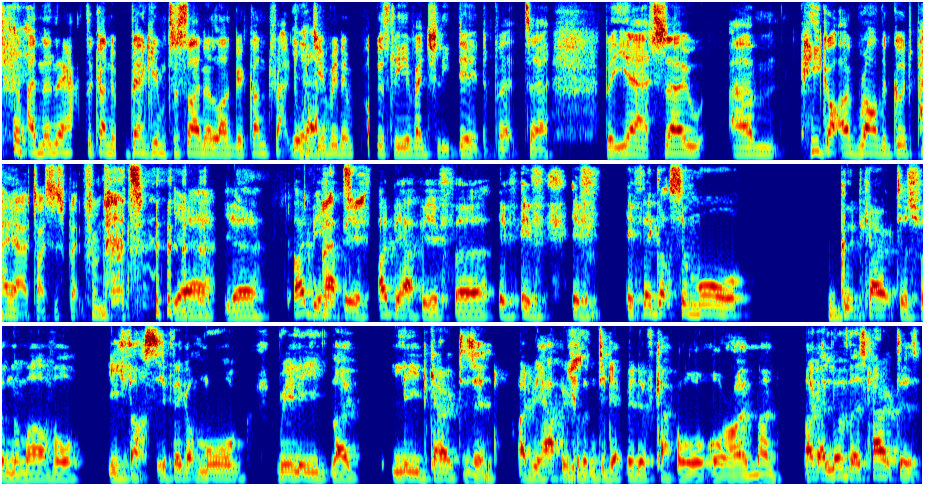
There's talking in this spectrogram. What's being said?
and then they had to kind of beg him to sign a longer contract, which he obviously eventually did. But uh, but yeah, so. Um, he got a rather good payout, I suspect, from that. yeah, yeah. I'd be But- happy if I'd be happy if uh, if if if if they got some more good characters from the Marvel ethos. If they got more really like lead characters in, I'd be happy for them to get rid of Cap or, or Iron Man. Like I love those characters,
